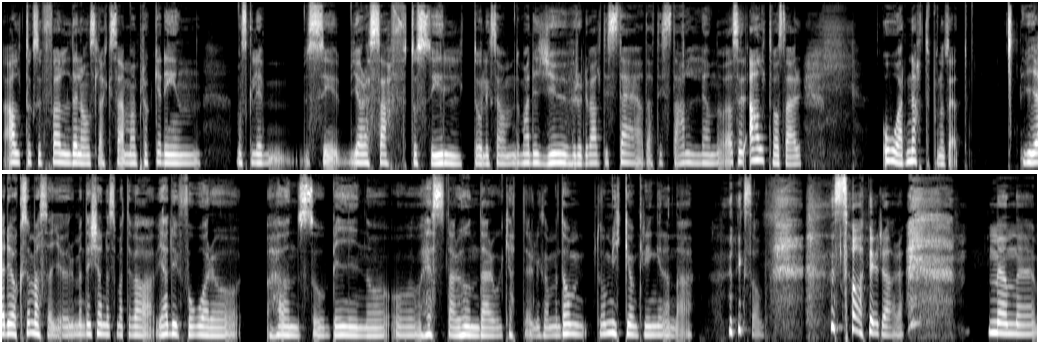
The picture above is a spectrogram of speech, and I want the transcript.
allt också följde någon slags, här, man plockade in man skulle se, göra saft och sylt och liksom, de hade djur och det var alltid städat i stallen. Och, alltså, allt var så här ordnat på något sätt. Vi hade också massa djur, men det kändes som att det var, vi hade ju får och höns och bin och, och hästar och hundar och katter. Liksom. Men de, de gick omkring i den där liksom, salig röra. Men eh,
